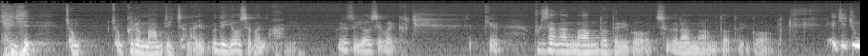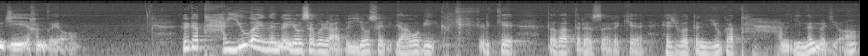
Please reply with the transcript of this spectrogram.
괜히 좀, 좀 그런 마음도 있잖아요. 근데 요셉은 아니요. 그래서 요셉을 그렇게 불쌍한 마음도 들고, 측은한 마음도 들고, 애지중지한 거예요. 그러니까 다 이유가 있는 거예요. 요셉을 아버지 요셉 야곱이 이렇게 떠받들어서 이렇게 해주었던 이유가 다 있는 거죠.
